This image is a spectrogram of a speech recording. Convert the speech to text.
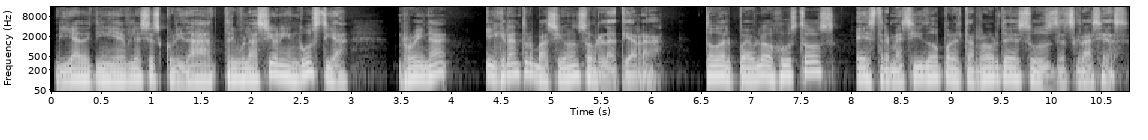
Día de tinieblas y oscuridad, tribulación y angustia, ruina y gran turbación sobre la tierra. Todo el pueblo de justos, estremecido por el terror de sus desgracias,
